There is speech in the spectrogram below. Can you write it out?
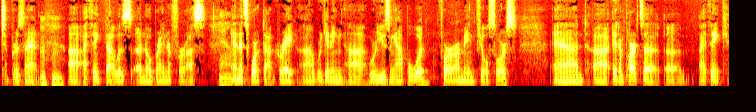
to present. Mhm. Uh, I think that was a no brainer for us, Yeah. and it's worked out great. Uh, we're getting uh, we're using applewood for our main fuel source, and uh, it imparts a, a I think.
